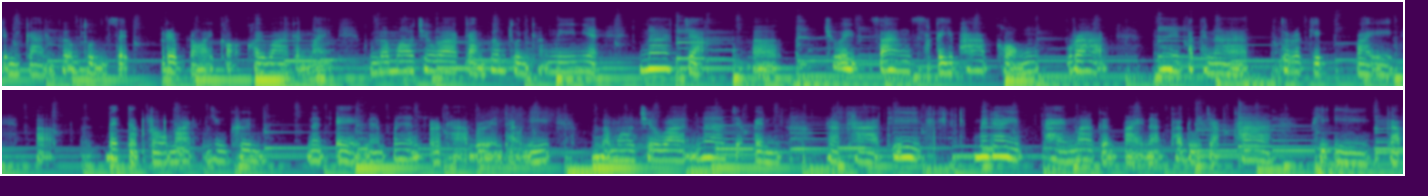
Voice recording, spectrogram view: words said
จะมีการเพิ่มทุนเสร็จ เรียบร้อยก็ค่อยว่ากันใหม่ คุณบ้าเมาเชื่อว่าการเพิ่มทุนครั้งนี้เนี่ยน่าจะช่วยสร้างศักยภาพของราดให้พัฒนาธุรกิจไปได้เติบโตมากยิ่งขึ้นนั่นเองนะเพราะฉะนั้นราคาบริเวณแถวนี้บ้าเมาเชื่อว่าน่าจะเป็นราคาที่ไม่ได้แพงมากเกินไปนะ ถ้าดูจากค่า PE กับ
